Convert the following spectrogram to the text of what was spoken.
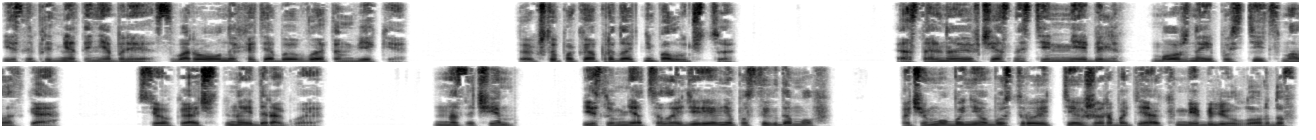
если предметы не были сворованы хотя бы в этом веке. Так что пока продать не получится. Остальное, в частности, мебель, можно и пустить с молотка. Все качественное и дорогое. Но зачем, если у меня целая деревня пустых домов? Почему бы не обустроить тех же работяг мебелью лордов?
